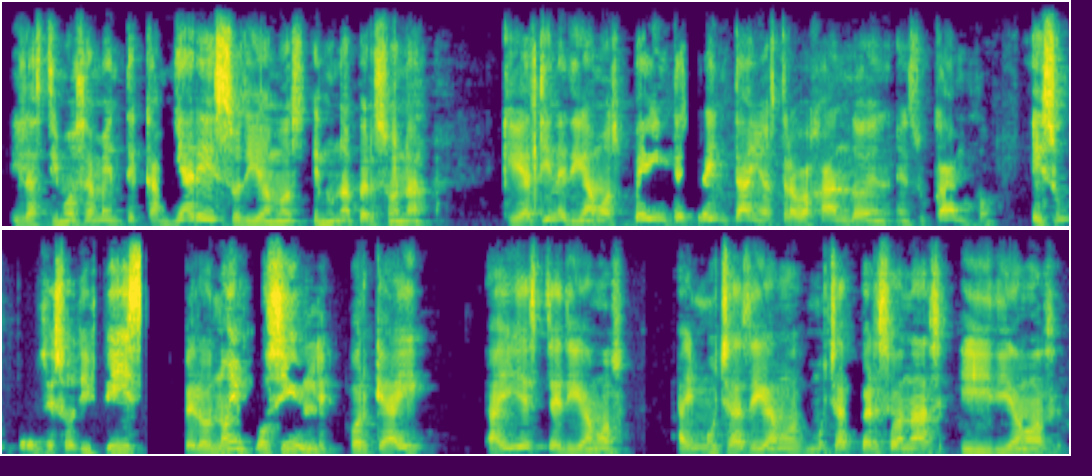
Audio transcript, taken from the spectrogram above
y lastimosamente cambiar eso, digamos, en una persona que ya tiene, digamos, 20, 30 años trabajando en, su campo, es un proceso difícil, pero no imposible, porque hay, hay este, digamos, hay muchas, digamos, muchas personas y, digamos,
